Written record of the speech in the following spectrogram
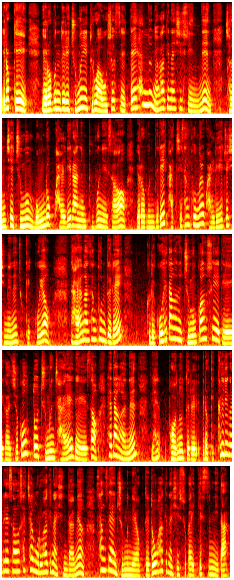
이렇게 여러분들이 주문이 들어와 오셨을 때 한눈에 확인하실 수 있는 전체 주문 목록 관리라는 부분에서 여러분들이 같이 상품을 관리해 주시면 좋겠고요. 다양한 상품들의 그리고 해당하는 주문 건수에 대해 가지고 또 주문자에 대해서 해당하는 번호들을 이렇게 클릭을 해서 새 창으로 확인하신다면 상세한 주문 내역들도 확인하실 수가 있겠습니다.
